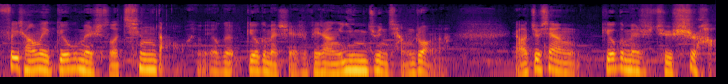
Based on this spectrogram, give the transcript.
非常为 Gilgamesh 所倾倒，Gilgamesh 也是非常英俊强壮啊，然后就向 Gilgamesh 去示好。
